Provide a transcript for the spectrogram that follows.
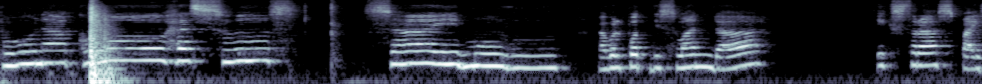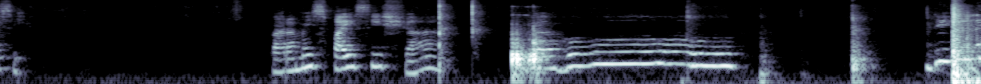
Puna ko, Jesus, sa imong... I will put this one, the extra spicy. Para may spicy siya. Yahoo! Dili!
